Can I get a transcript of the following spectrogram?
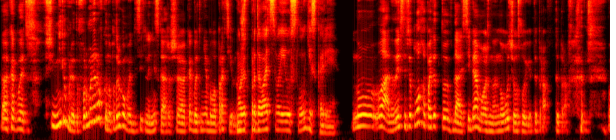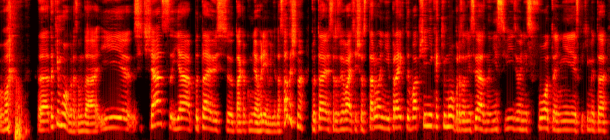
как бы это... Не люблю эту формулировку, но по-другому действительно не скажешь, как бы это не было противно. Может, продавать свои услуги скорее? Ну, ладно, но если все плохо пойдет, то да, себя можно, но лучше услуги, ты прав, ты прав. Э, таким образом, да. И сейчас я пытаюсь, так как у меня времени достаточно, пытаюсь развивать еще сторонние проекты, вообще никаким образом не связанные ни с видео, ни с фото, ни с какими-то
